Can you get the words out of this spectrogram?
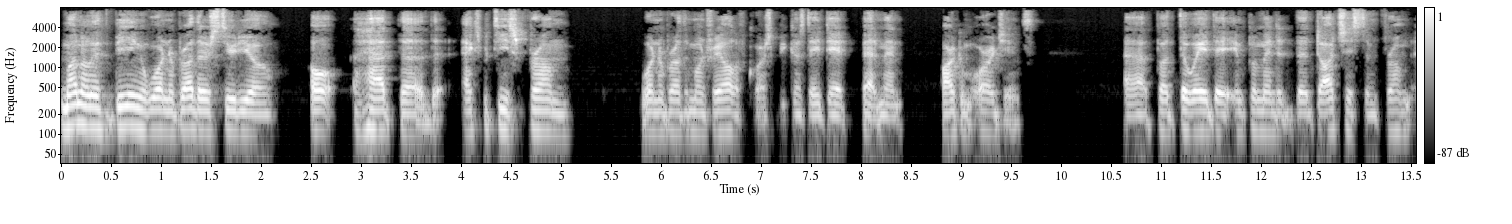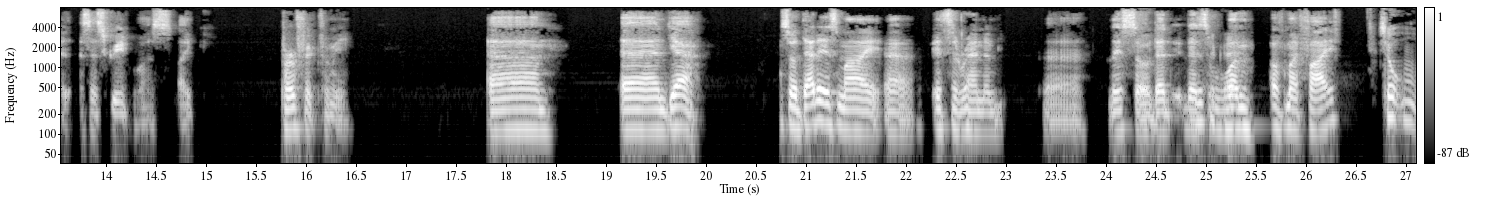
Monolith being a Warner Brothers studio, all had the the expertise from Warner Brothers Montreal, of course, because they did Batman Arkham Origins. Uh, but the way they implemented the dodge system from Assassin's Creed was like perfect for me. Um, and yeah, so that is my. Uh, it's a random uh, list, so that that's okay. one of my five. So, Um,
